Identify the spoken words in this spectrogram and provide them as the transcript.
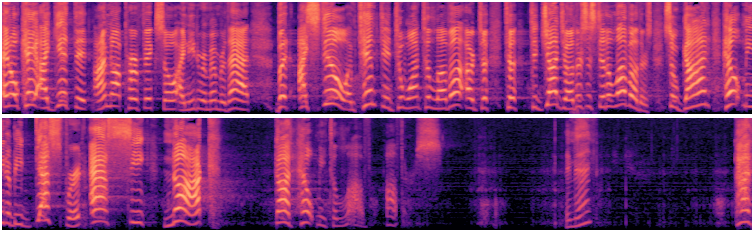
And okay, I get that I'm not perfect, so I need to remember that. But I still am tempted to want to love or to, to, to judge others instead of love others. So, God, help me to be desperate, ask, seek, knock God, help me to love others. Amen? God,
